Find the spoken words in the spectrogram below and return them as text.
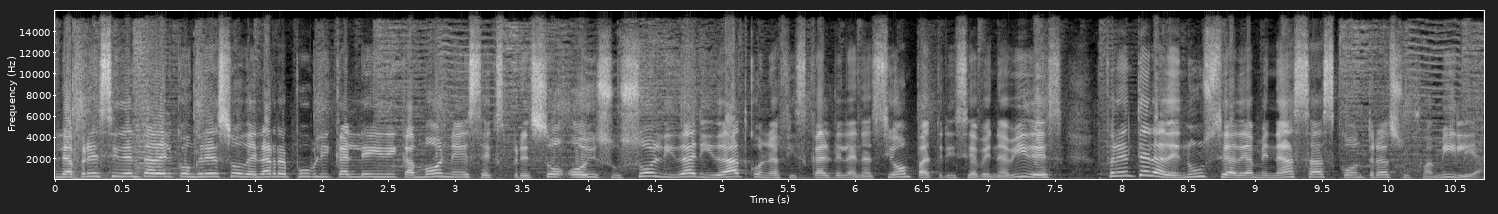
La presidenta del Congreso de la República, Lady Camones, expresó hoy su solidaridad con la fiscal de la Nación, Patricia Benavides, frente a la denuncia de amenazas contra su familia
